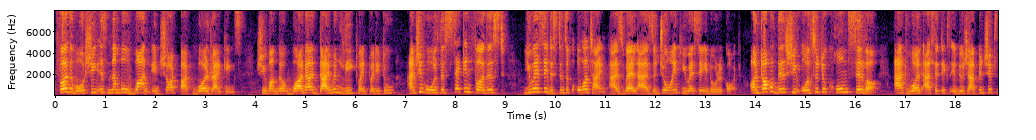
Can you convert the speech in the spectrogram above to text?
Furthermore, she is number one in shot put world rankings. She won the Wanda Diamond League 2022 and she holds the second furthest USA distance of all time, as well as the joint USA indoor record. On top of this, she also took home silver at World Athletics Indoor Championships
